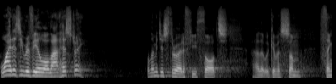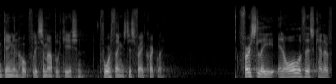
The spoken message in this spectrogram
Why does He reveal all that history? Well, let me just throw out a few thoughts uh, that would give us some thinking and hopefully some application. Four things, just very quickly. Firstly, in all of this kind of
